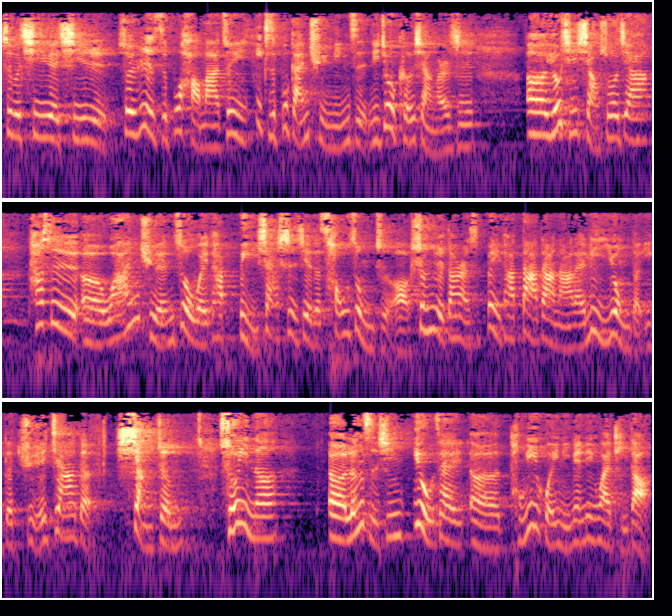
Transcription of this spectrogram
是不是七月七日？所以日子不好嘛，所以一直不敢取名字，你就可想而知。呃，尤其小说家。他是呃完全作为他笔下世界的操纵者哦，生日当然是被他大大拿来利用的一个绝佳的象征。所以呢，呃，冷子兴又在呃同一回里面另外提到，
